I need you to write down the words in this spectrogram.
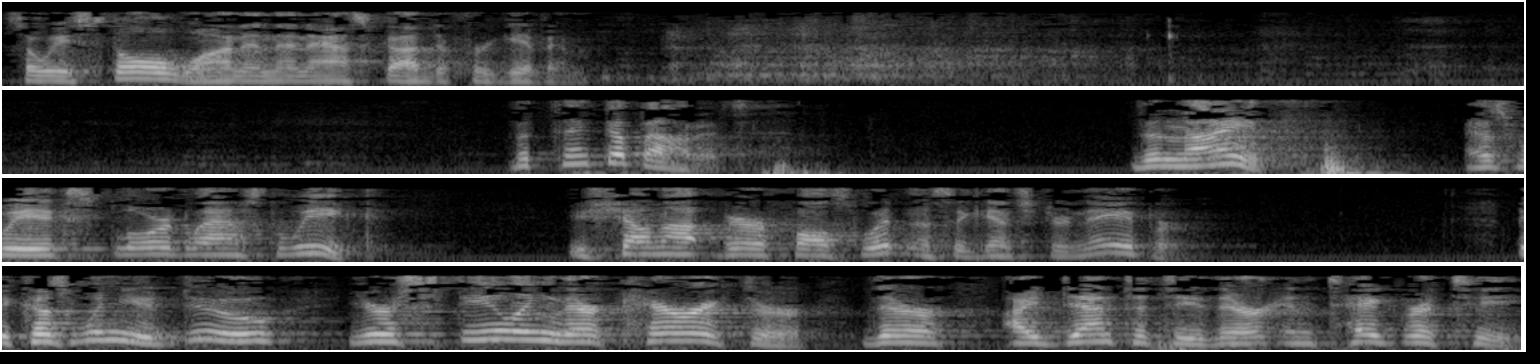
So he stole one and then asked God to forgive him. But think about it. The ninth, as we explored last week, you shall not bear false witness against your neighbor. Because when you do, you're stealing their character, their identity, their integrity.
